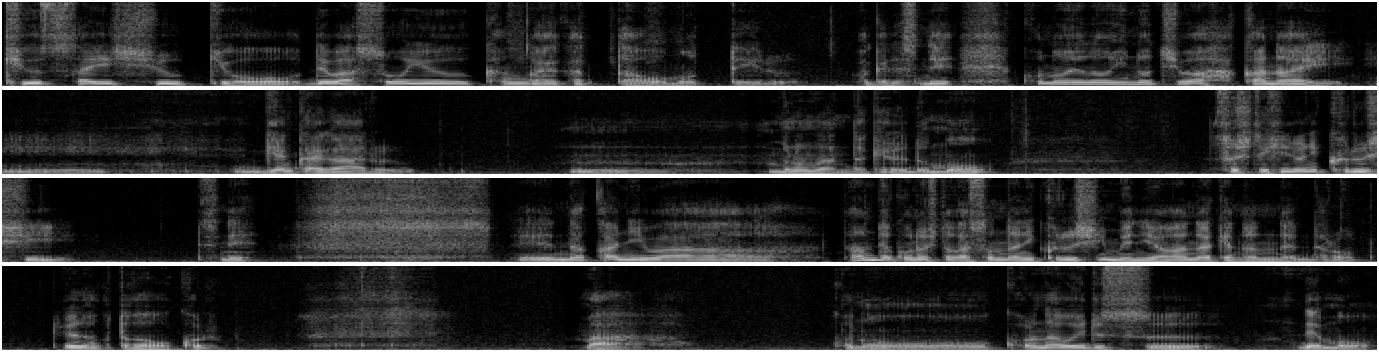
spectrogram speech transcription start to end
救済宗教ではそういう考え方を持っているわけですね。この世の命は儚い限界がある、うん、ものなんだけれどもそして非常に苦しいですね。え、中にはなんでこの人がそんなに苦しい目に遭わなきゃなんないんだろうというようなことが起こる。まあこのコロナウイルスでも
